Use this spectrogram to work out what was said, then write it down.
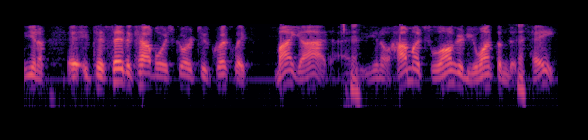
you know, eh, to say the Cowboys scored too quickly, my God, you know, how much longer do you want them to take?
